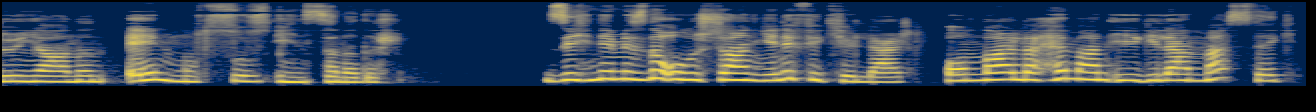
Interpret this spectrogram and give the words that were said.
dünyanın en mutsuz insanıdır. Zihnimizde oluşan yeni fikirler, onlarla hemen ilgilenmezsek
